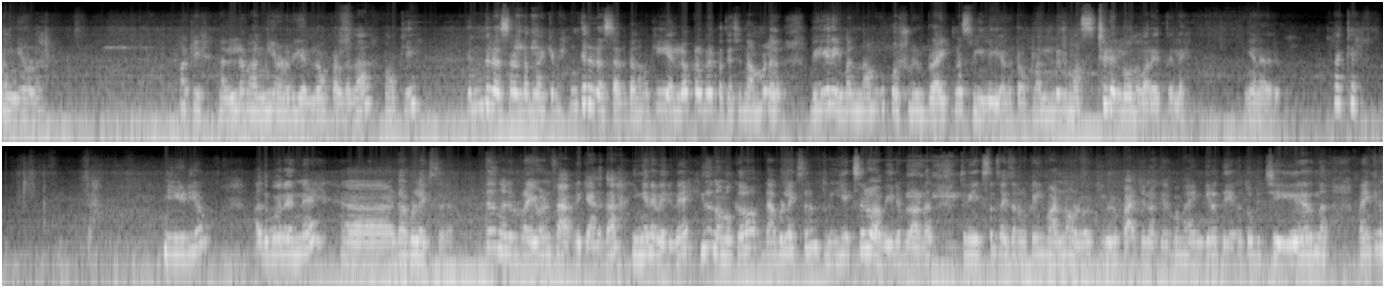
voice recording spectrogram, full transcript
ഭംഗിയുള്ള ഓക്കെ നല്ല ഭംഗിയുള്ളൊരു യെല്ലോ കളറതാ നോക്കി. എന്ത് രസമുണ്ടെന്ന് നോക്കിയാൽ ഭയങ്കര രസമാണ് കേട്ടോ നമുക്ക് ഈ യെല്ലോ കളർ പ്രത്യേകിച്ച് നമ്മൾ വെയർ ചെയ്യുമ്പോൾ നമുക്ക് കുറച്ചുകൂടി ബ്രൈറ്റ്നസ് ഫീൽ ചെയ്യാം കേട്ടോ നല്ലൊരു മസ്റ്റഡ് യെല്ലോ എന്ന് പറയത്തില്ലേ? ഇങ്ങനെ വരും. ഓക്കെ മീഡിയം അതുപോലെ തന്നെ ഡബിൾ എക്സൽ ഇത് നല്ലൊരു റയോൺ ഫാബ്രിക് ആണ്. ഇതാ ഇങ്ങനെ വരുവേ. ഇത് നമുക്ക് ഡബിൾ എക്സലും ത്രീ എക്സലും അവൈലബിൾ ആണ്. ത്രീ എക്സൽ സൈസർക്ക് ഈ വണ്ണം ഉള്ളവർക്ക് ഈ ഒരു പാറ്റേൺ ഒക്കെ വരുമ്പോൾ ഭയങ്കര ദേഹത്തോട് ചേർന്ന് ഭയങ്കര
